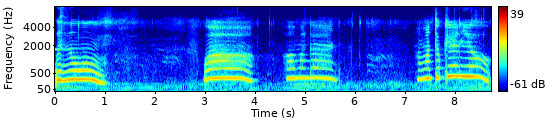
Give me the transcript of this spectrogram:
With no Wow Oh my god. I want to kill you.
